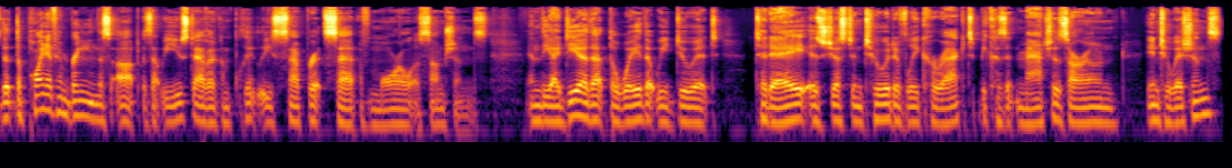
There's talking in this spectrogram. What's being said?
the, the point of him bringing this up is that we used to have a completely separate set of moral assumptions. And the idea that the way that we do it today is just intuitively correct because it matches our own intuitions,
